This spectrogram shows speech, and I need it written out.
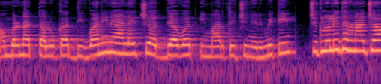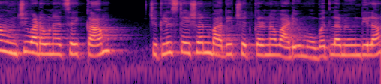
अंबरनाथ तालुका दिवाणी न्यायालयाची अद्ययावत इमारतीची निर्मिती चिखलोली धरणाच्या उंची वाढवण्याचे काम चिखली स्टेशन बाधित शेतकऱ्यांना वाढीव मोबदला मिळवून दिला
